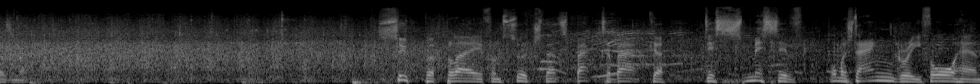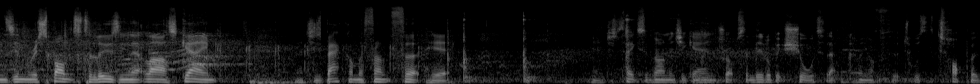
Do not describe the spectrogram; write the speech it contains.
doesn't it? Super play from Szocs. That's back-to-back -back, uh, dismissive, almost angry forehands in response to losing that last game. And she's back on the front foot here just takes advantage again, drops a little bit short of that coming off towards the top of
